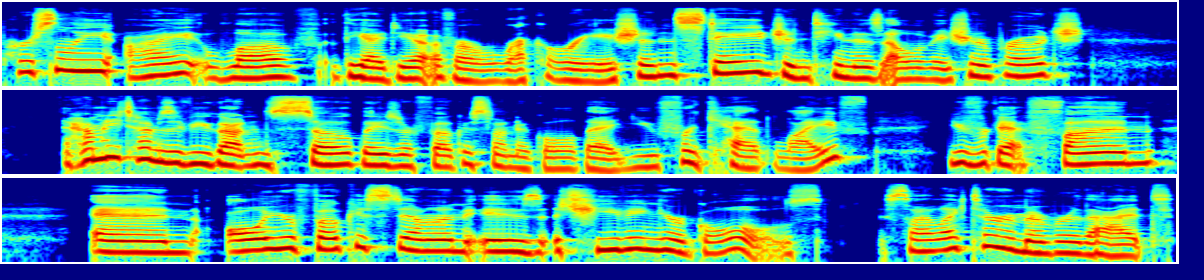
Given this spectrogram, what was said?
Personally, I love the idea of a recreation stage in Tina's elevation approach. How many times have you gotten so laser focused on a goal that you forget life, you forget fun, and all you're focused on is achieving your goals? So I like to remember that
